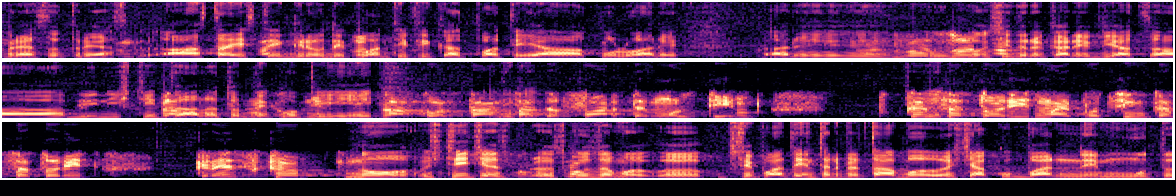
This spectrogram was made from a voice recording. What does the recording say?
vrea să trăiască. Asta este greu de cuantificat. Poate ea acolo are, are văzut? consideră că are viața liniștită alături de copiii ei. La Constanța Adică- adică... de foarte mult timp, căsătorit, mai puțin căsătorit, crezi că... Nu, știi ce, scuză-mă, uh, se poate interpreta, bă, ăștia cu bani ne mută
